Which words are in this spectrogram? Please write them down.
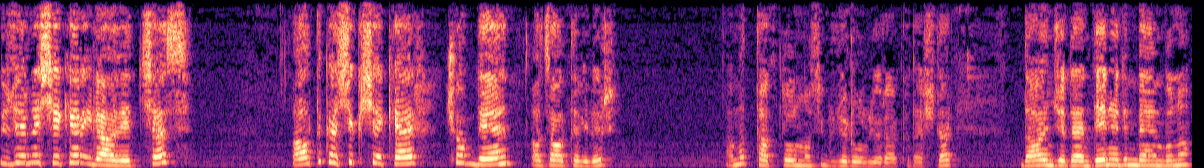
Üzerine şeker ilave edeceğiz. 6 kaşık şeker çok değen azaltabilir. Ama tatlı olması güzel oluyor arkadaşlar. Daha önceden denedim ben bunu.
